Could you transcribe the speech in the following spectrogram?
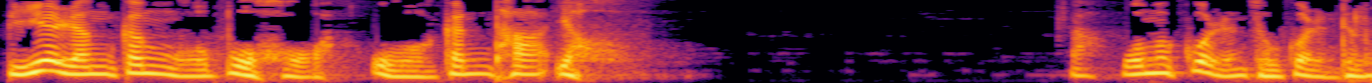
别人跟我不和，我跟他要啊！我们个人走个人的路，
